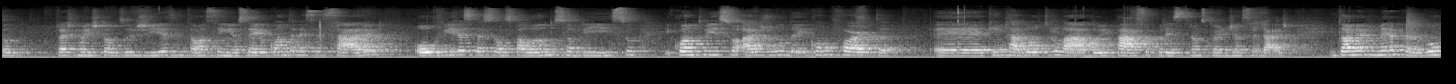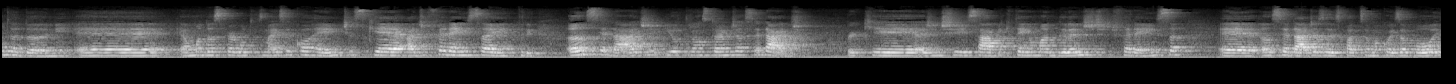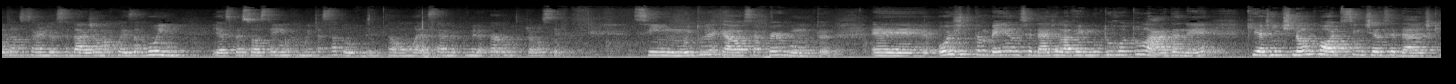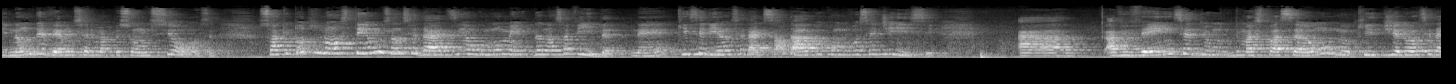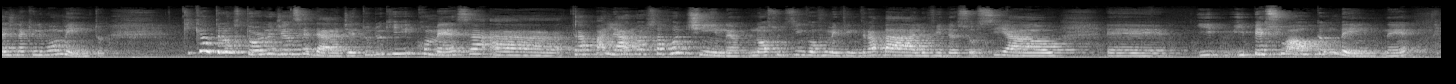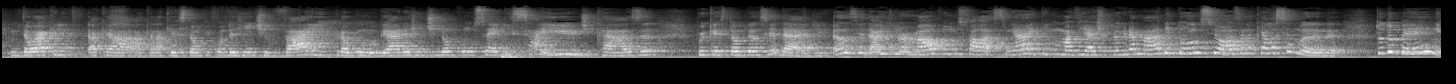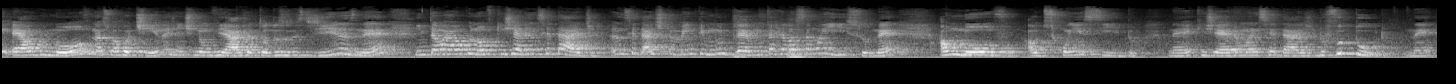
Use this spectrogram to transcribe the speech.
praticamente todos os dias. Então, assim, eu sei o quanto é necessário ouvir as pessoas falando sobre isso e quanto isso ajuda e conforta é, quem está do outro lado e passa por esse transtorno de ansiedade. Então, a minha primeira pergunta, Dani, é, é uma das perguntas mais recorrentes, que é a diferença entre ansiedade e o transtorno de ansiedade. Porque a gente sabe que tem uma grande diferença. É, ansiedade às vezes pode ser uma coisa boa e transtorno de ansiedade é uma coisa ruim. E as pessoas têm muito essa dúvida. Então, essa é a minha primeira pergunta para você. Sim, muito legal essa pergunta. É, hoje também a ansiedade ela vem muito rotulada, né? Que a gente não pode sentir ansiedade, que não devemos ser uma pessoa ansiosa. Só que todos nós temos ansiedades em algum momento da nossa vida, né? Que seria a ansiedade saudável, como você disse. A, a vivência de, um, de uma situação no, que gerou ansiedade naquele momento. O que, que é o transtorno de ansiedade? É tudo que começa a atrapalhar a nossa rotina, nosso desenvolvimento em trabalho, vida social é, e, e, pessoal também, né? Então é aquele, aquela, aquela questão que quando a gente vai para algum lugar, a gente não consegue sair de casa por questão da ansiedade. A ansiedade normal, vamos falar assim, ah, tem uma viagem programada e estou ansiosa naquela semana. Tudo bem, é algo novo na sua rotina, a gente não viaja todos os dias, né? Então é algo novo que gera ansiedade. A ansiedade também tem muito, é, muita relação a isso, né? Ao novo, ao desconhecido, né? Que gera uma ansiedade do futuro, né?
